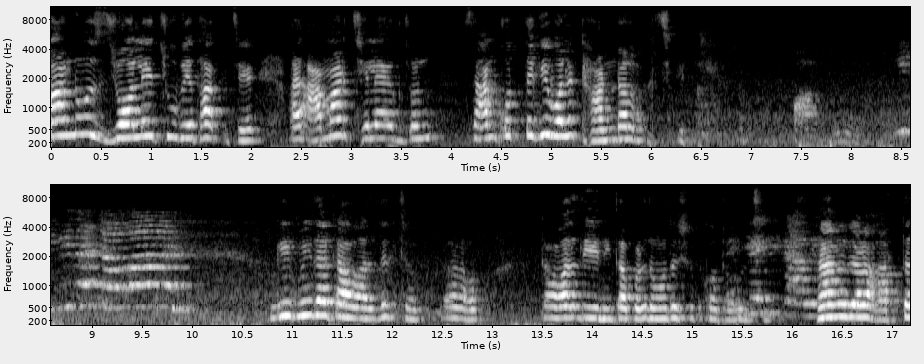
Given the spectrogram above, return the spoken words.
মানুষ জলে চুবে থাকছে, আর আমার ছেলে একজন স্নান করতে গিয়ে বলে ঠান্ডা লাগছে। গিভ মি দ্য টাওয়াল দেখছ? দাঁড়াও টাওয়াল দিয়ে নি, তারপরে তোমাদের সাথে কথা বলছি। হ্যাঁ আমি যারা হাতটা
